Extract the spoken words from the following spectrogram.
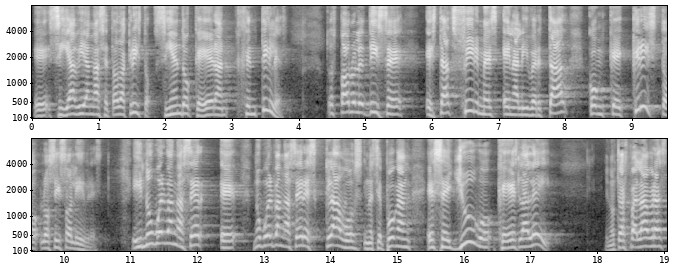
eh, si habían aceptado a Cristo, siendo que eran gentiles. Entonces Pablo les dice, estad firmes en la libertad con que Cristo los hizo libres. Y no vuelvan a ser, eh, no vuelvan a ser esclavos no se pongan ese yugo que es la ley. En otras palabras,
